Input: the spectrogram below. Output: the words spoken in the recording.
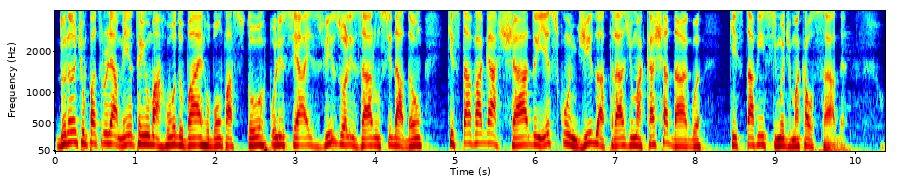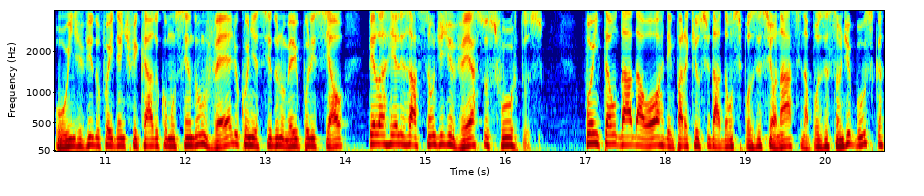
Durante um patrulhamento em uma rua do bairro Bom Pastor, policiais visualizaram um cidadão que estava agachado e escondido atrás de uma caixa d'água que estava em cima de uma calçada. O indivíduo foi identificado como sendo um velho conhecido no meio policial pela realização de diversos furtos. Foi então dada a ordem para que o cidadão se posicionasse na posição de busca,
